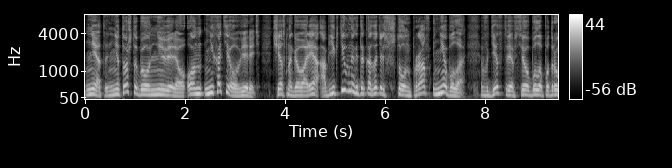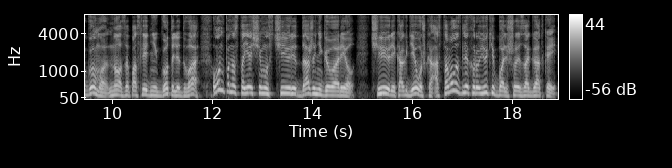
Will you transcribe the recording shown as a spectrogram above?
Нет, не то чтобы он не верил, он не хотел верить. Честно говоря, объективных доказательств, что он прав, не было. В детстве все было по-другому, но за последний год или два он по-настоящему с Чиури даже не говорил. Чиури, как девушка, оставалась для Харуюки большой загадкой.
